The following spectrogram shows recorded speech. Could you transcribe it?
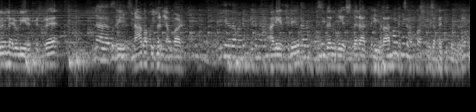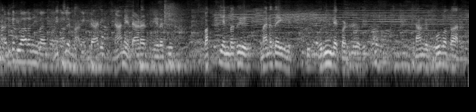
எழுந்தருளி இருக்கின்ற ஸ்ரீ நாகபூசணி அம்பாள் ஆலயத்திலே சிவனுடைய சிவராத்திரி விழா சிறப்பாக அடிக்கடி வாரீங்களா நிச்சயமாக. நான் எல்லா இடத்திலும் இறங்கி பக்தி என்பது மனதை ஒருநிலைப்படுத்துவது நாங்கள் கோபக்காரர்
